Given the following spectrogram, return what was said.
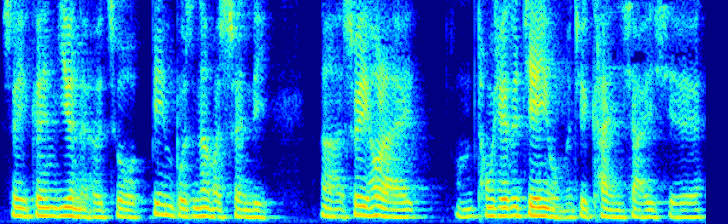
所以跟医院的合作并不是那么顺利。那所以后来我们同学就建议我们去看一下一些。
